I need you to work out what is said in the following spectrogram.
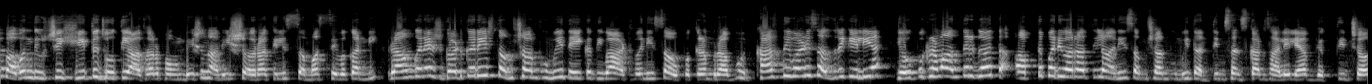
पावन दिवशी हित ज्योती आधार फाउंडेशन आणि शहरातील समाजसेवकांनी राम गणेश गडकरी स्मशानभूमीत एक दिवा आठवणीचा उपक्रम राबवून खास दिवाळी साजरी केली आहे. या उपक्रमाअंतर्गत आप्त परिवारातील आणि स्मशानभूमीत अंतिम संस्कार झालेल्या व्यक्तींच्या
